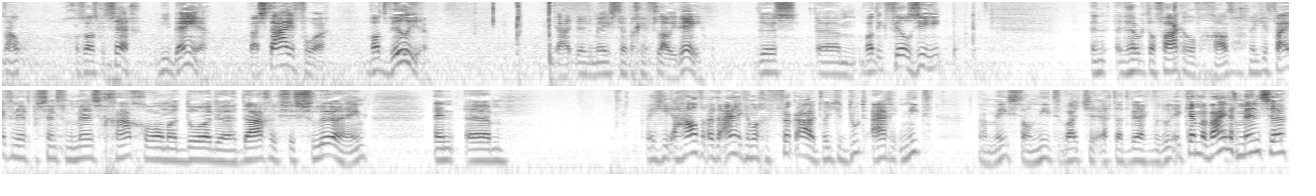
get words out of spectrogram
Nou, zoals ik het zeg, wie ben je? Waar sta je voor? Wat wil je? Ja, de, de meesten hebben geen flauw idee. Dus um, wat ik veel zie, en daar heb ik het al vaker over gehad. Weet je, 95% van de mensen gaan gewoon maar door de dagelijkse sleur heen. En um, weet je, haalt er uiteindelijk helemaal geen fuck uit. Want je doet eigenlijk niet, nou meestal niet, wat je echt daadwerkelijk wil doen. Ik ken maar weinig mensen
